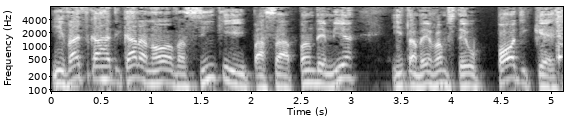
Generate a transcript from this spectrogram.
e vai ficar de cara nova assim que passar a pandemia e também vamos ter o podcast.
